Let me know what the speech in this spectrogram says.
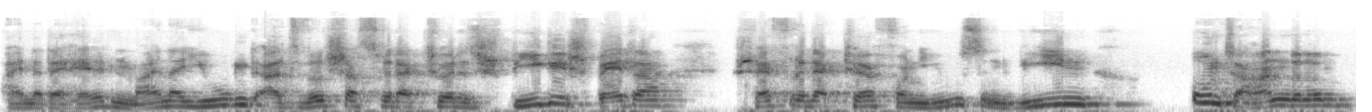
einer der Helden meiner Jugend als Wirtschaftsredakteur des Spiegel, später Chefredakteur von News in Wien, unter anderem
